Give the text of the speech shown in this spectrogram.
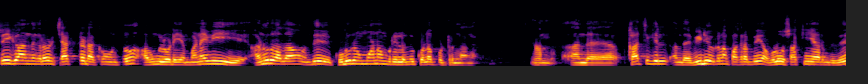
ஸ்ரீகாந்த்ங்கிற ஒரு சார்ட்டர்ட் அக்கௌண்ட்டும் அவங்களுடைய மனைவி அனுராதாவும் வந்து கொடூரமான முறையில் வந்து கொல்லப்பட்டிருந்தாங்க. அந்த காட்சிகள் அந்த வீடியோக்கெல்லாம் பார்க்குறப்பவே அவ்வளோ ஷாக்கிங்காக இருந்தது.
